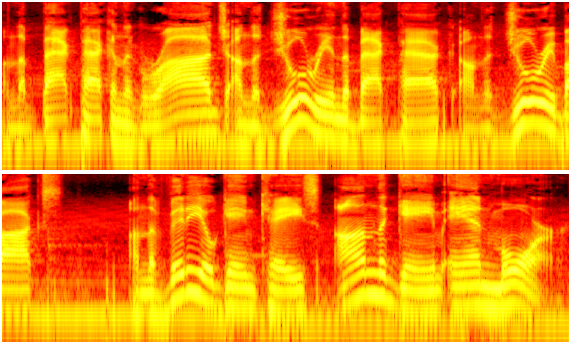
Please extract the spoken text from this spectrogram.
on the backpack in the garage, on the jewelry in the backpack, on the jewelry box, on the video game case, on the game, and more.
